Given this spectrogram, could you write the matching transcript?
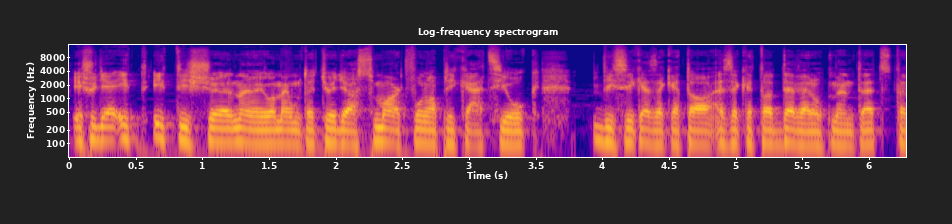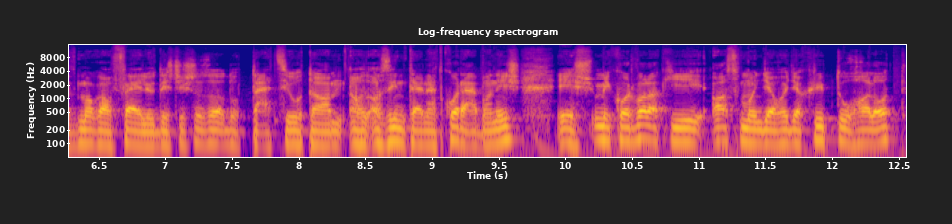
És ugye itt, itt is nagyon jól megmutatja, hogy a smartphone applikációk viszik ezeket a, ezeket a developmentet, tehát maga a fejlődést és az adoptációt a, a, az internet korában is, és mikor valaki azt mondja, hogy a kriptó halott,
